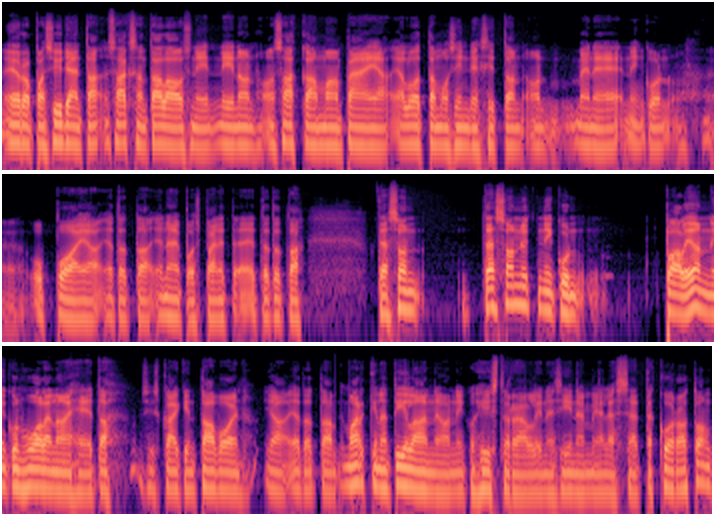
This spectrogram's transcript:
Euroopan sydän, ta, Saksan talous, niin, niin on, on sakkaamaan päin ja, ja luottamusindeksit on, on, menee niin kuin, uppoa ja, ja, tota, ja näin poispäin. Että, että tota, tässä on tässä on nyt niin kuin paljon niin kuin huolenaiheita siis kaikin tavoin ja, ja tota, markkinatilanne on niin kuin historiallinen siinä mielessä, että korot on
